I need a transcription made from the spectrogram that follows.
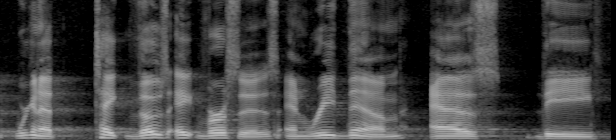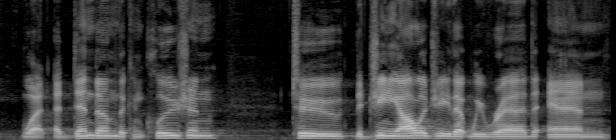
to, we're going to take those eight verses and read them as the what addendum the conclusion to the genealogy that we read and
